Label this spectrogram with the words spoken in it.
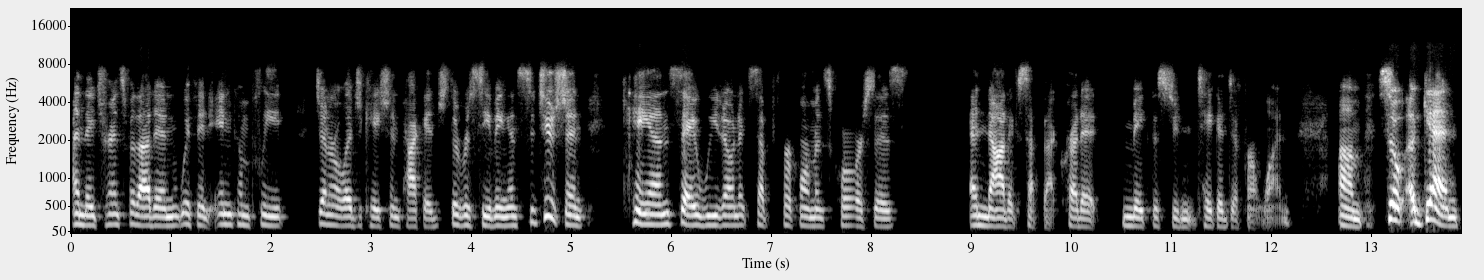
and they transfer that in with an incomplete general education package, the receiving institution can say we don't accept performance courses and not accept that credit, make the student take a different one. Um, so again,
